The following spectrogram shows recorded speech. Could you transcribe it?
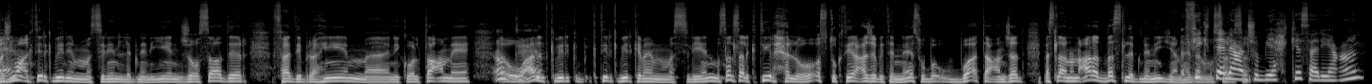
مجموعة كتير كبيرة من الممثلين اللبنانيين جو صادر فادي إبراهيم نيكول طعمة okay. وعدد كبير كتير كبير كمان من الممثلين مسلسل كتير حلو قصته كتير عجبت الناس وب- وبوقتها عن جد بس لأنه انعرض بس لبنانيا هذا فيك تحكي لي عن المسلسل شو بيحكي سريعا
